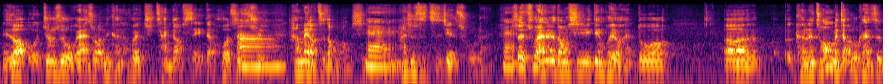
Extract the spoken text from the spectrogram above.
你知道我就是我刚才说，你可能会去参考谁的，或者是去他没有这种东西，对，他就是直接出来，所以出来那个东西一定会有很多呃，可能从我们角度看是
